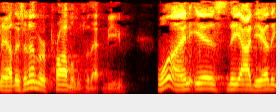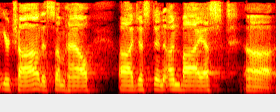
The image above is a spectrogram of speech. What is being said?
Now, there's a number of problems with that view. One is the idea that your child is somehow uh, just an unbiased uh,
